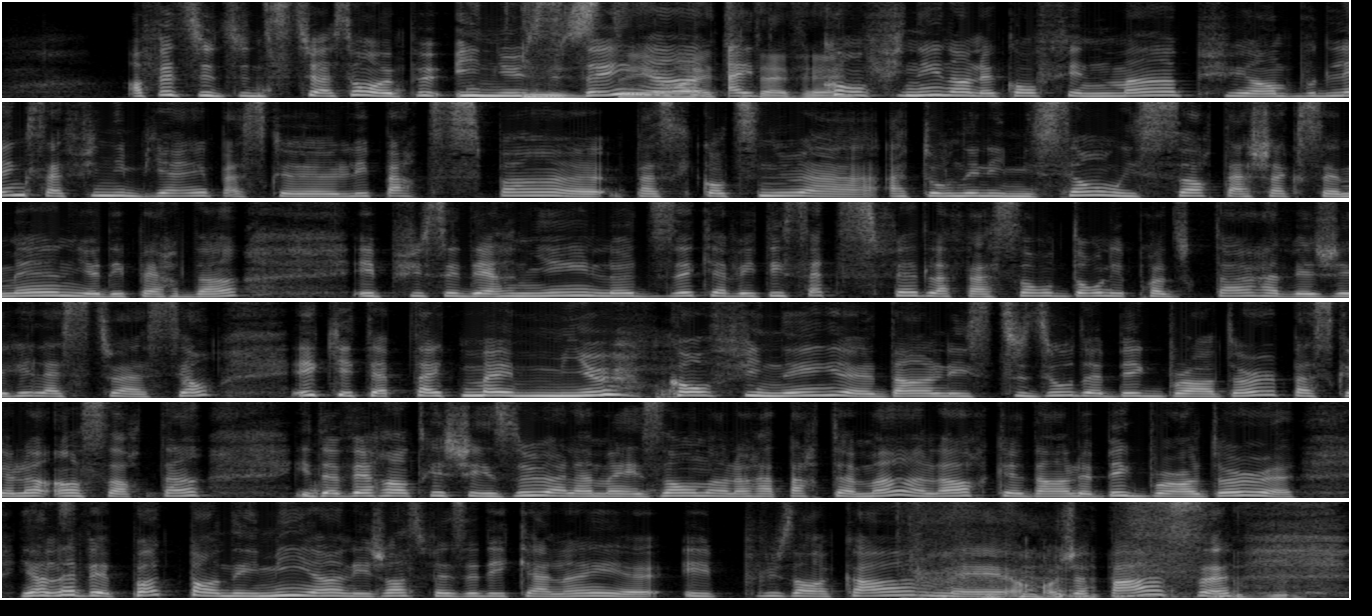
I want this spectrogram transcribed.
en fait, c'est une situation un peu inusitée, hein, être confiné dans le confinement. Puis en bout de ligne, ça finit bien parce que les participants, euh, parce qu'ils continuent à, tourner l'émission, ils sortent à chaque semaine, il y a des perdants. Et puis ces derniers là, disaient qu'ils avaient été satisfaits de la façon dont les producteurs avaient géré la situation et qu'ils étaient peut-être même mieux confinés euh, dans les studios de Big Brother parce que là, en sortant, ils devaient rentrer chez eux à la maison, dans leur appartement, alors que dans le Big Brother, euh, il n'y en avait pas de pandémie. Hein. Les gens se faisaient des câlins et plus encore, mais je passe.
